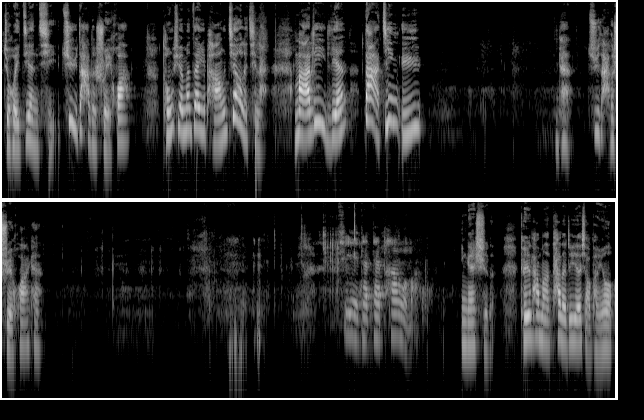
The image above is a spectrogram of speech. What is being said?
就会溅起巨大的水花。同学们在一旁叫了起来：“玛丽莲，大金鱼！”你看，巨大的水花，看。是因为他太胖了吗，应该是的。可是他们他的这些小朋友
